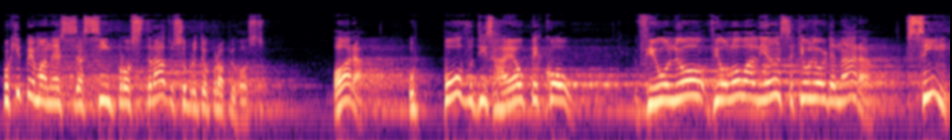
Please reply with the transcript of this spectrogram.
por que permaneces assim prostrado sobre o teu próprio rosto? Ora, o povo de Israel pecou violou, violou a aliança que eu lhe ordenara. Sim,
